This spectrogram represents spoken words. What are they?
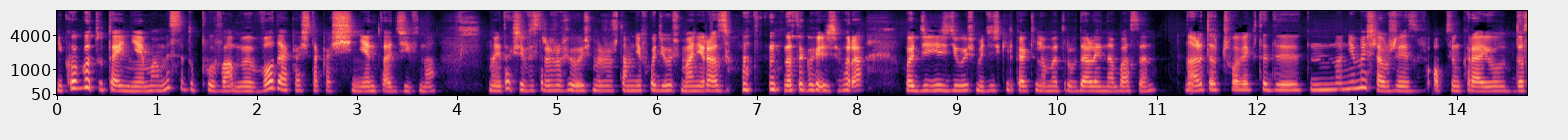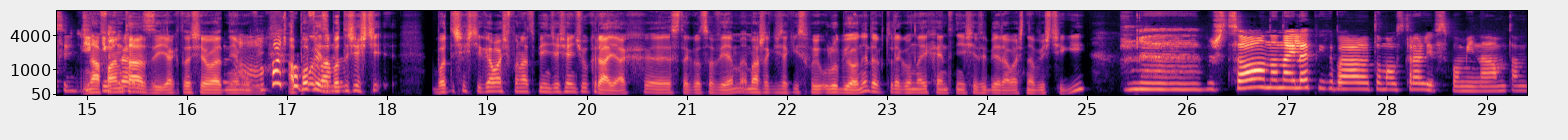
nikogo tutaj nie ma, my sobie tu pływamy, woda jakaś taka śnięta, dziwna. No i tak się wystraszyłyśmy, że już tam nie wchodziłyśmy ani razu na, ten, na tego jeziora, choć jeździłyśmy gdzieś kilka kilometrów dalej na basen. No ale to człowiek wtedy no, nie myślał, że jest w obcym kraju dosyć dzikim Na fantazji, kraju. jak to się ładnie no, mówi. A powiedz, bo ty się ści bo ty się ścigałaś w ponad 50 krajach, e, z tego co wiem. Masz jakiś taki swój ulubiony, do którego najchętniej się wybierałaś na wyścigi? E, wiesz co, no najlepiej chyba tą Australię wspominam. Tam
